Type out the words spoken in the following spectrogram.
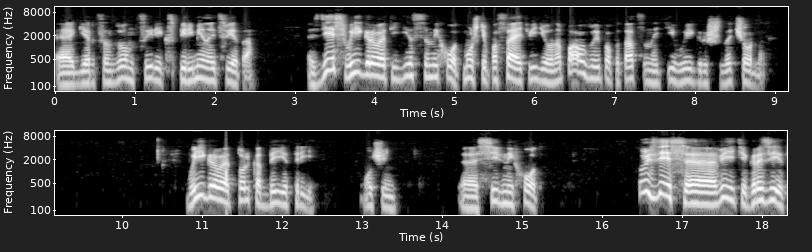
э, Герцензон Цирик с переменой цвета. Здесь выигрывает единственный ход. Можете поставить видео на паузу и попытаться найти выигрыш за черных. Выигрывает только DE3. Очень э, сильный ход. Ну здесь, э, видите, грозит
